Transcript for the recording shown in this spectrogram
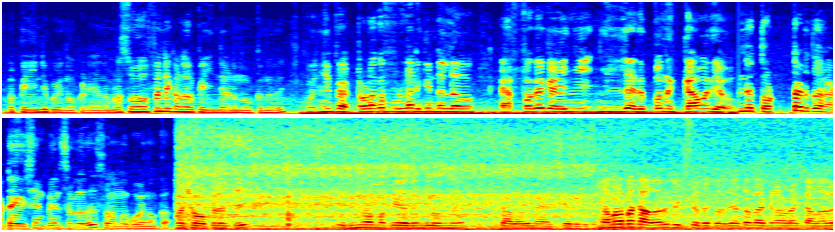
അപ്പോൾ പെയിന്റ് പോയി നോക്കട്ടെ. നമ്മുടെ സോഫന്റെ കളർ പെയിന്റ് ആണ് നോക്കുന്നത്. കുഞ്ഞ് പെട്രോളൊക്കെ ഫുൾ അടിക്കണ്ടല്ലോ? എഫ് ഒക്കെ കഴിഞ്ഞ് ഇനി ഇല്ല ഇതിപ്പോൾ നിൽക്കാൻ മതിയോ ഇതിന്റെ തൊട്ടടുത്ത് തന്നെ കേട്ടോ ഏഷ്യൻ പെയിൻസ് ഉള്ളത്. സോ നമ്മൾ പോയി നോക്കാം. അപ്പോൾ ഷോപ്പിലെത്തി ഇതിന് നമുക്ക് ഏതെങ്കിലും ഒന്ന് കളർ മാച്ച് ചെയ്തെടുക്കും. നമ്മളിപ്പോൾ കളർ ഫിക്സ് ചെയ്തിട്ടോ? ചേട്ടൻ എന്താക്കണം അവിടെ കളർ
